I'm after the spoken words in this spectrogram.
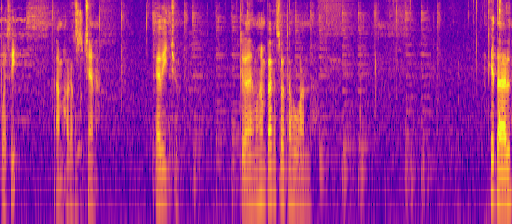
Pues sí. Vamos a hablar con Puchena. ¿Qué ha dicho? Que lo dejemos en paz, que solo está jugando. ¿Qué tal?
